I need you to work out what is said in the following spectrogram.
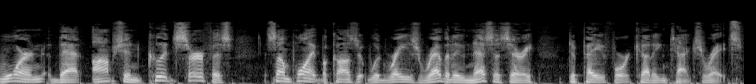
warned that option could surface at some point because it would raise revenue necessary to pay for cutting tax rates.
